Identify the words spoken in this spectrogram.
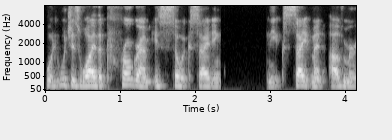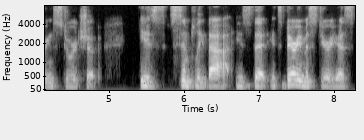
which is why the program is so exciting. The excitement of marine stewardship is simply that is that it's very mysterious.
